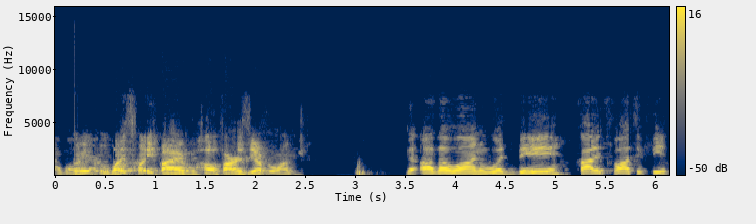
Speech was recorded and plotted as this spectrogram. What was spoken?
Wait. One is 25. How far is the other one? The other one would be, call it 40 feet.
